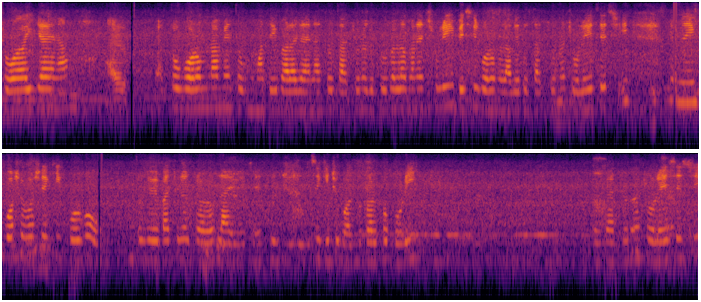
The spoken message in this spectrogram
শোয়াই যায় না। আর এত গরম নামে তো ঘুমাতেই পারা যায় না। তো তার জন্য দুপুরবেলা মানে শুলেই বেশি গরম লাগে। তো তার জন্য চলে এসেছি। এমনি বসে বসে কি করব? তো ভেবে পাচ্ছিল চলো লাইভে এসেছি সে কিছু গল্প টল্প করি। তো তার জন্য চলে এসেছি।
